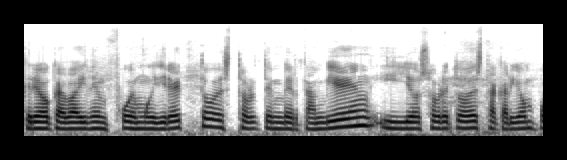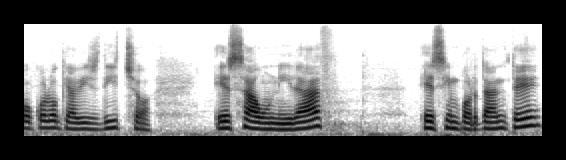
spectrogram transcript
creo que Biden fue muy directo, Stoltenberg también, y yo sobre todo destacaría un poco lo que habéis dicho, esa unidad es importante,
